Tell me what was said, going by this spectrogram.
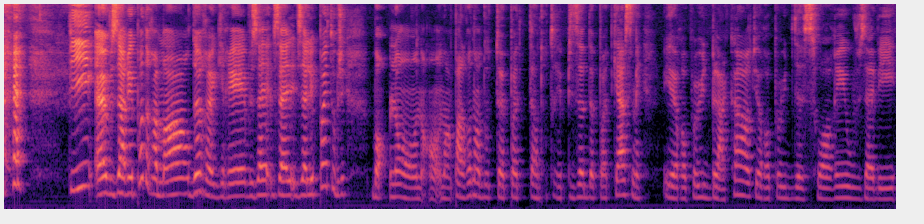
Puis, vous n'aurez pas de remords, de regrets. Vous n'allez allez, pas être obligé. Bon, là, on, en parlera dans d'autres, dans d'autres épisodes de podcast, mais il n'y aura pas eu de blackout, il n'y aura pas eu de soirée où vous avez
